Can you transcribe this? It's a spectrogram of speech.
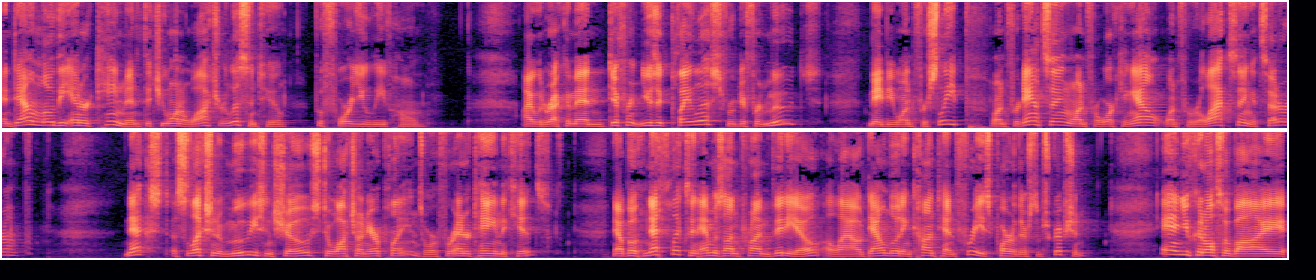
and download the entertainment that you want to watch or listen to before you leave home. I would recommend different music playlists for different moods maybe one for sleep, one for dancing, one for working out, one for relaxing, etc. Next, a selection of movies and shows to watch on airplanes or for entertaining the kids. Now, both Netflix and Amazon Prime Video allow downloading content free as part of their subscription. and you can also buy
